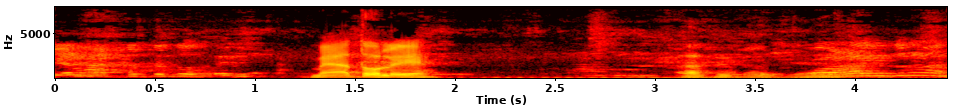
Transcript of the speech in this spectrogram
ਯਾਰ ਹੱਥ ਉੱਤੇ ਧੋਤੇ ਜੀ ਮੈਂ ਧੋਲੇ ਪਾਣਾ ਕਿਧਰੋਂ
